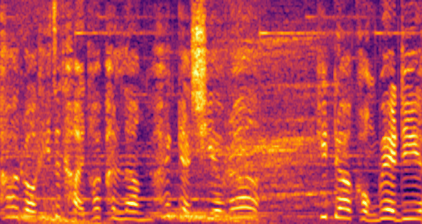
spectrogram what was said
ข้ารอที่จะถ่ายทอดพลังให้แก่เชียร่าธิดาของเวเดีย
